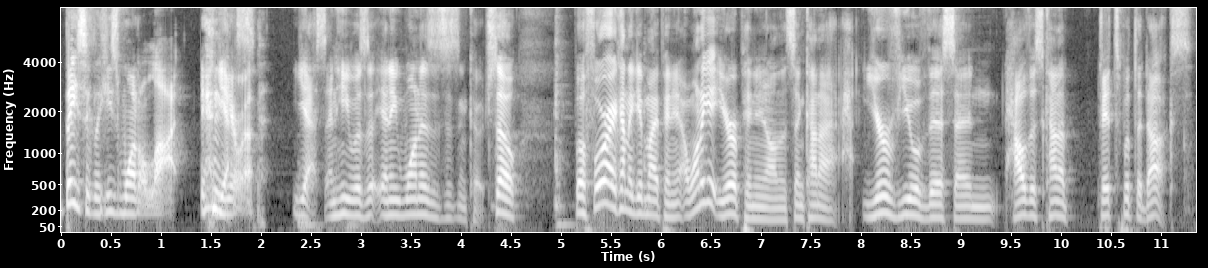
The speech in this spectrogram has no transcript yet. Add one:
basically, he's won a lot in yes. Europe. Yes, and he was and he won as assistant coach. So before I kind of give my opinion, I want to get your opinion on this and kind of your view of this and how this kind of fits with the Ducks.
